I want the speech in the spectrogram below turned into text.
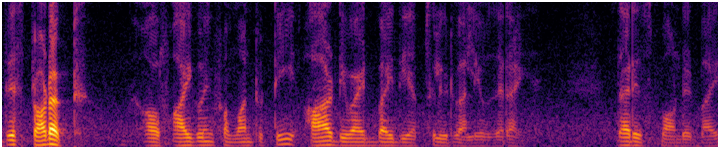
this product of i going from 1 to t r divided by the absolute value of z i that is bounded by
